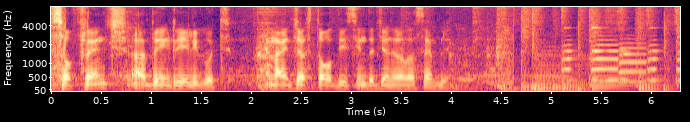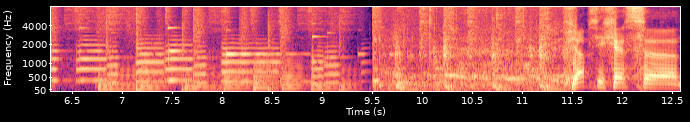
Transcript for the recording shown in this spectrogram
So French are doing really good, and I just told this in the General Assembly. FIABCI has uh,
